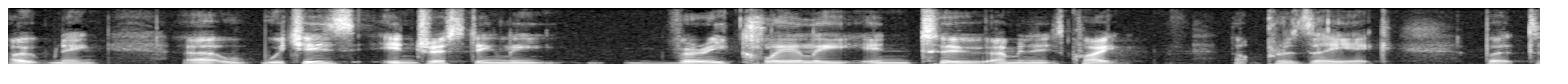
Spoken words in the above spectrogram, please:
opening, uh, which is interestingly very clearly in two. I mean, it's quite not prosaic, but.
